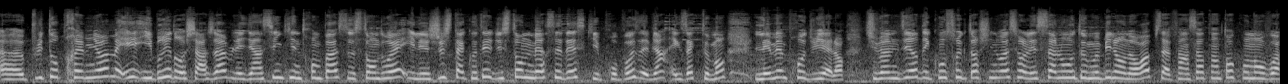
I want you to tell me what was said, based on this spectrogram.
euh, plutôt premium et hybride rechargeable. Et il y a un signe qui ne trompe pas, ce Standway, il est juste à côté du stand Mercedes qui propose eh bien, exactement les mêmes produits. Alors, tu vas me dire, des constructeurs chinois sur les salons automobile en Europe, ça fait un certain temps qu'on en voit.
